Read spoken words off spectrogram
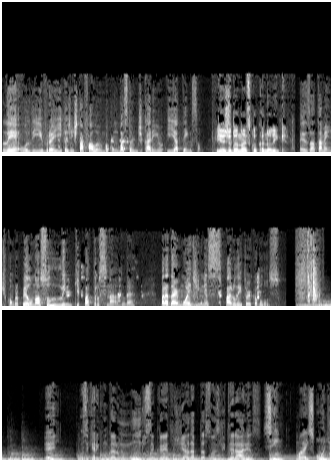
ler o livro aí que a gente está falando com bastante carinho e atenção. E ajuda nós clicando no link. Exatamente, compra pelo nosso link patrocinado, né? Para dar moedinhas para o leitor cabuloso. Ei, você quer encontrar um mundo secreto de adaptações literárias? Sim, mas onde?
